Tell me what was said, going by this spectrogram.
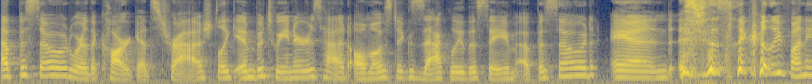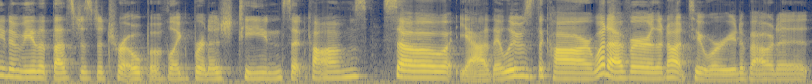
episode where the car gets trashed? Like, Inbetweeners had almost exactly the same episode. And it's just like really funny to me that that's just a trope of like British teen sitcoms. So, yeah, they lose the car, whatever. They're not too worried about it.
